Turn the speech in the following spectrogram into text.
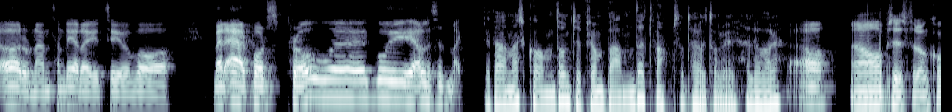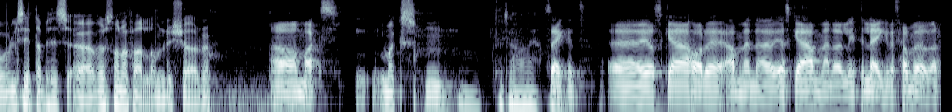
Öronen tenderar ju till att vara... Men AirPods Pro uh, går ju alldeles utmärkt. För annars kom de typ från bandet va? Så att högtalare, eller vad var det? Ja. Ja, precis. För de kommer väl sitta precis över i sådana fall om du kör. Ja, max. Max. Mm. Mm, Säkert. Uh, jag, ska ha det, använda, jag ska använda det lite längre framöver.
